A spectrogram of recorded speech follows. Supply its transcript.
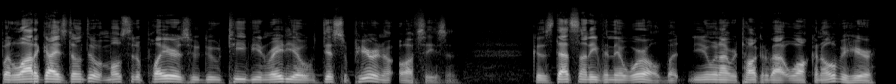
but a lot of guys don't do it. Most of the players who do TV and radio disappear in the off season because that's not even their world. But you and I were talking about walking over here.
